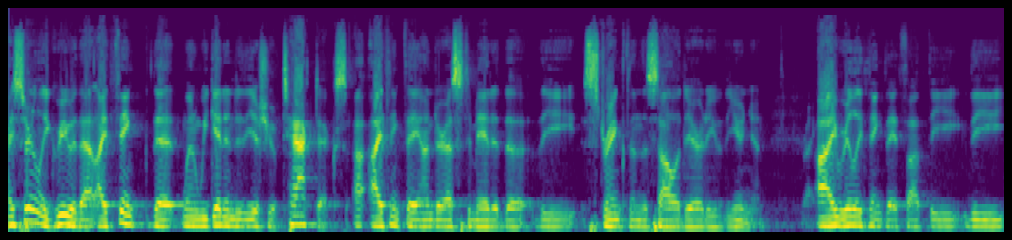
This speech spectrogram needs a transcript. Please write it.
I certainly agree with that. I think that when we get into the issue of tactics, I, I think they underestimated the, the strength and the solidarity of the union. Right. I really think they thought the, the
